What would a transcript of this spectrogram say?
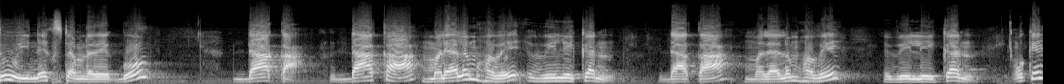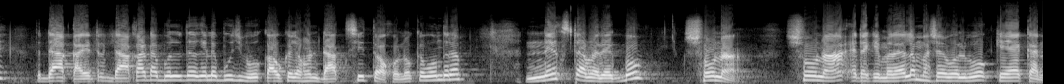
দুই নেক্সট আমরা দেখব ডাকা ডাকা মালায়ালাম হবে বিলিকন ডাকা মালায়ালাম হবে বিলিকন ওকে তো ডাকা এটা ডাকাটা বলতে গেলে বুঝব কাউকে যখন ডাকছি তখন ওকে বন্ধুরা নেক্সট আমরা দেখব সোনা সোনা এটাকে মালায়ালাম ভাষায় বলব ক্যাকান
